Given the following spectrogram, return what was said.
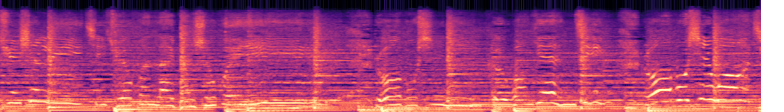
全身力气，却换来半生回忆？若不是你渴望眼睛，若不是我救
